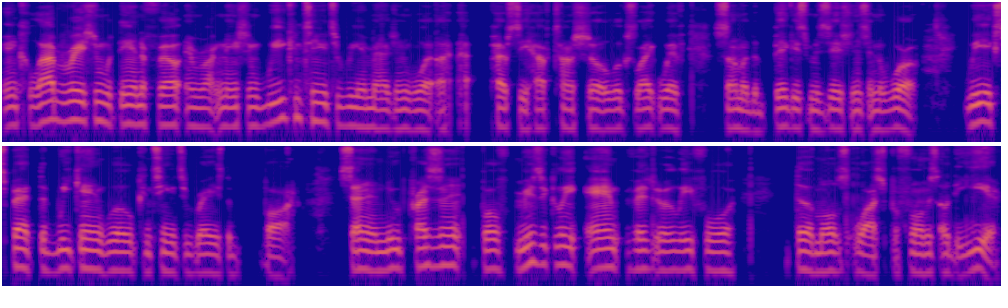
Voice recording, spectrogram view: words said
in collaboration with the NFL and Roc Nation, we continue to reimagine what a Pepsi halftime show looks like with some of the biggest musicians in the world. We expect the Weeknd will continue to raise the bar, setting a new precedent both musically and visually for the most watched performance of the year.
